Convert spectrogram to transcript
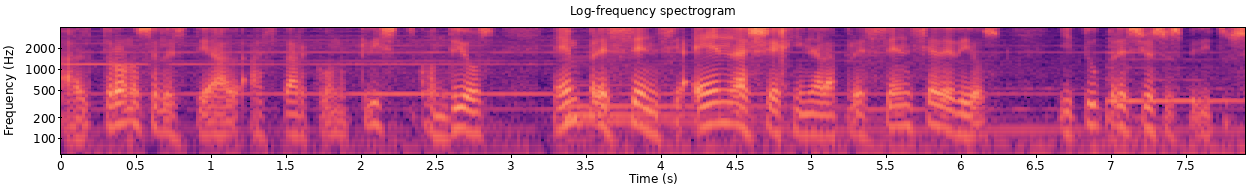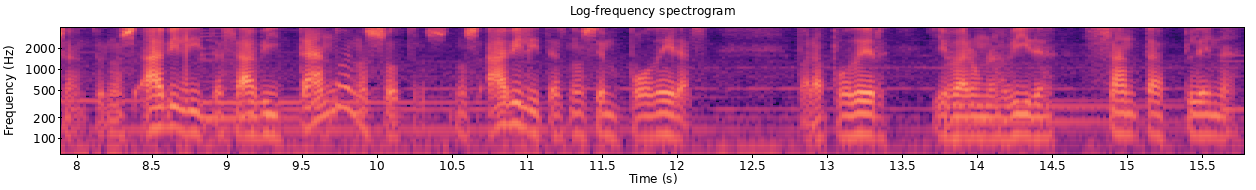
al trono celestial, a estar con Cristo, con Dios, en presencia, en la Shejina, la presencia de Dios. Y tu precioso Espíritu Santo nos habilitas, habitando en nosotros, nos habilitas, nos empoderas para poder llevar una vida santa, plena,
